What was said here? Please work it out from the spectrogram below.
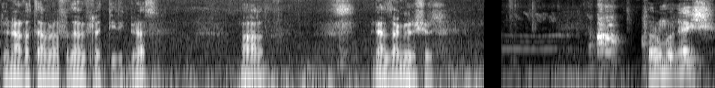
Dün arka tarafı da üflettiydik biraz. Bakalım. Birazdan görüşürüz. Çorumlu ne iş?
